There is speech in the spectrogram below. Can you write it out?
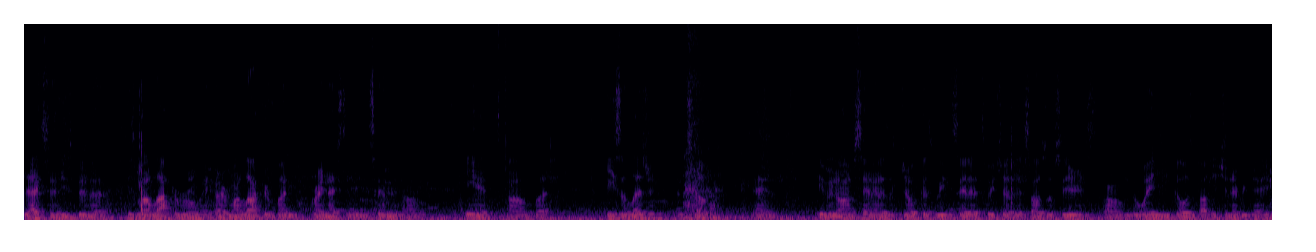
Jackson, he's been a he's my locker roommate or my locker buddy right next to me. It's him and um, Ian, um, but he's a legend himself. and even though I'm saying that as a joke, because we say that to each other, it's also serious. Um, the way he goes about each and every day,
